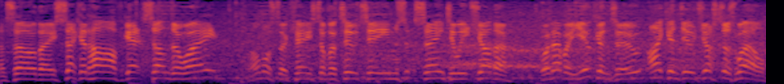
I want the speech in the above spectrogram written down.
And so the second half gets underway. Almost a case of the two teams saying to each other, whatever you can do, I can do just as well.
